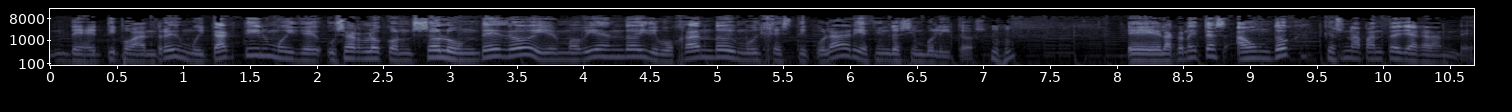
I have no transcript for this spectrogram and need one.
de tipo Android, muy táctil, muy de usarlo con solo un dedo, ir moviendo y dibujando y muy gesticular y haciendo simbolitos. Eh, la conectas a un dock que es una pantalla grande.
